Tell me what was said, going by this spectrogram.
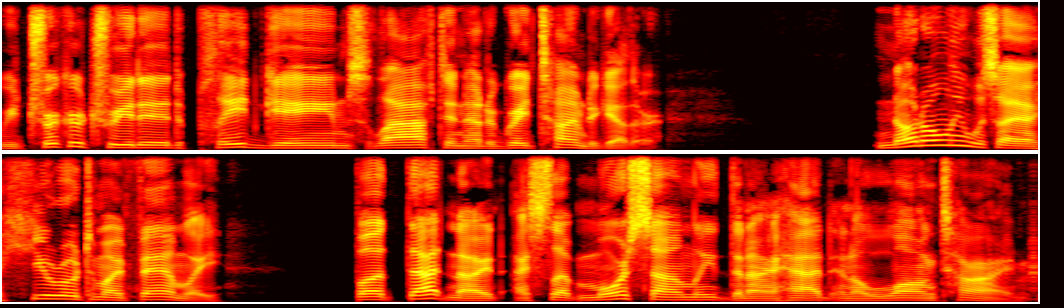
We trick or treated, played games, laughed, and had a great time together. Not only was I a hero to my family, but that night I slept more soundly than I had in a long time.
